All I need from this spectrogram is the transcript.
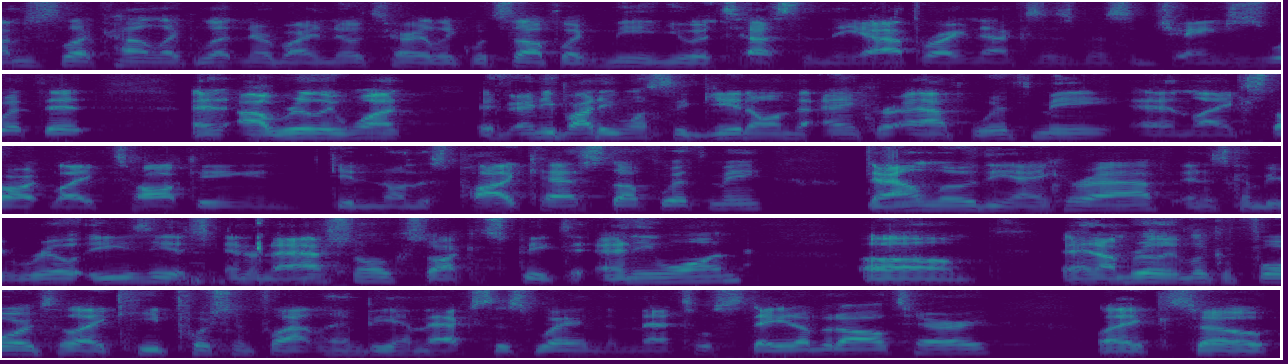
I'm just like kind of like letting everybody know, Terry, like what's up. Like me and you are testing the app right now because there's been some changes with it, and I really want if anybody wants to get on the Anchor app with me and like start like talking and getting on this podcast stuff with me, download the Anchor app, and it's gonna be real easy. It's international, so I can speak to anyone. Um, and I'm really looking forward to like keep pushing Flatland BMX this way and the mental state of it all, Terry. Like so,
